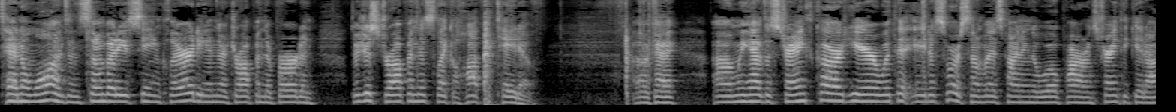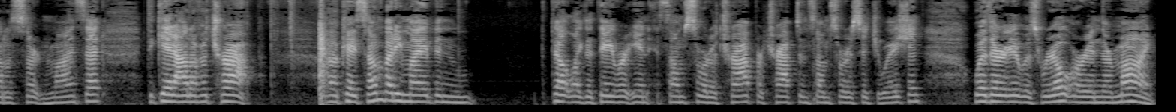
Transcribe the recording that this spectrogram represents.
Ten of Wands, and somebody's seeing clarity and they're dropping the burden. They're just dropping this like a hot potato. Okay. Um, we have the Strength card here with the Eight of Swords. Somebody's finding the willpower and strength to get out of a certain mindset, to get out of a trap. Okay, somebody might have been felt like that they were in some sort of trap or trapped in some sort of situation, whether it was real or in their mind.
